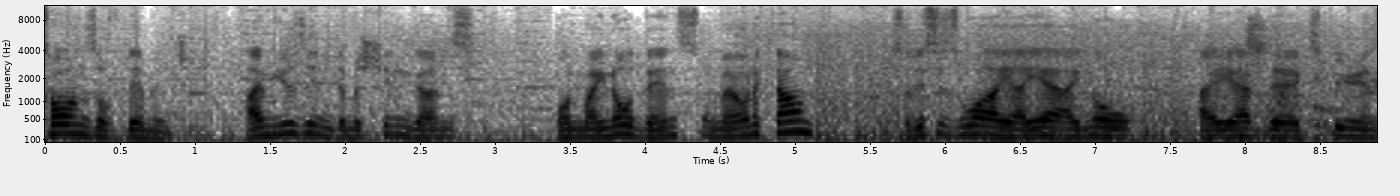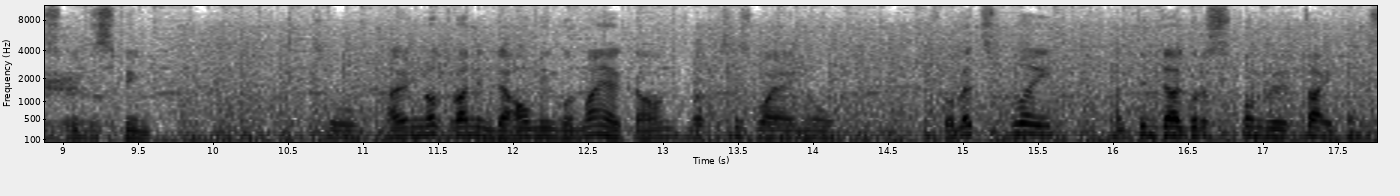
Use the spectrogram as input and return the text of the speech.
tons of damage. I'm using the machine guns on my Nodens on my own account, so this is why I, yeah, I know I have the experience with this thing. So I'm not running the Ao Ming on my account, but this is why I know. So let's wait until they're gonna spawn with the Titans.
